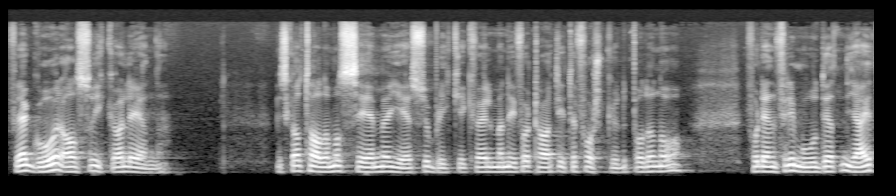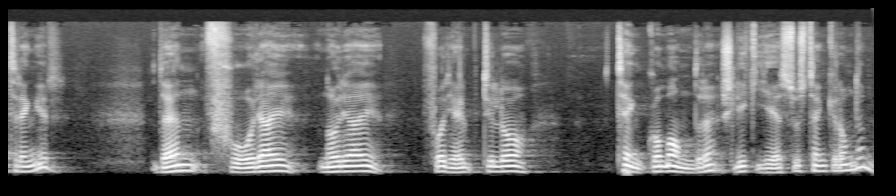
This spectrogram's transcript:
For jeg går altså ikke alene. Vi skal tale om å se med Jesu blikk i kveld, men vi får ta et lite forskudd på det nå. For den frimodigheten jeg trenger, den får jeg når jeg får hjelp til å tenke om andre slik Jesus tenker om dem.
